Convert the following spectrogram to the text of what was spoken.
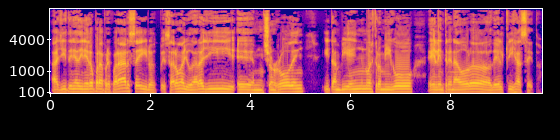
allí tenía dinero para prepararse y lo empezaron a ayudar allí em, Sean Roden y también nuestro amigo el entrenador uh, del Chris Aceto.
